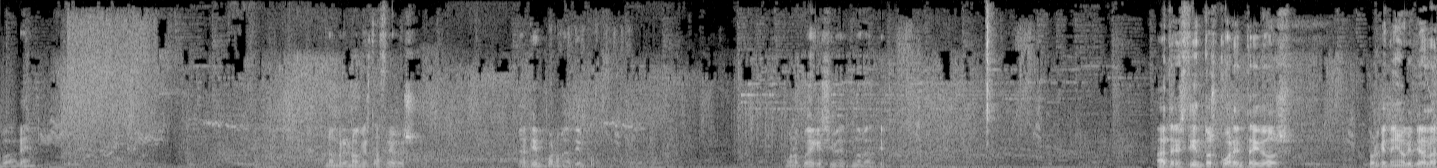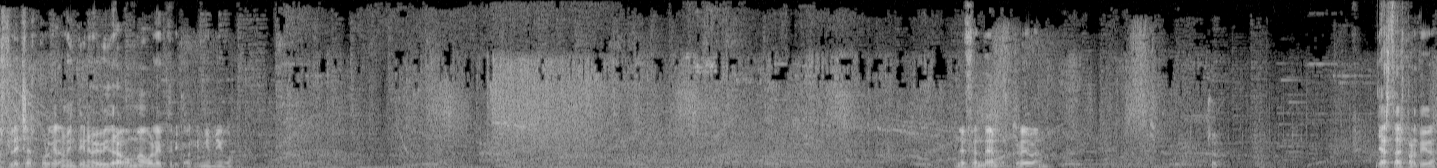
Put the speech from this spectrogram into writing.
Vale. No, hombre, no, que está feo eso. ¿Me da tiempo o no me da tiempo? Bueno, puede que sí no me da tiempo. A 342. ¿Por qué he tenido que tirar las flechas? Porque también tiene Baby Dragon Mago Eléctrico aquí, mi amigo. Defendemos, creo, ¿eh? Ya está, es partida.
